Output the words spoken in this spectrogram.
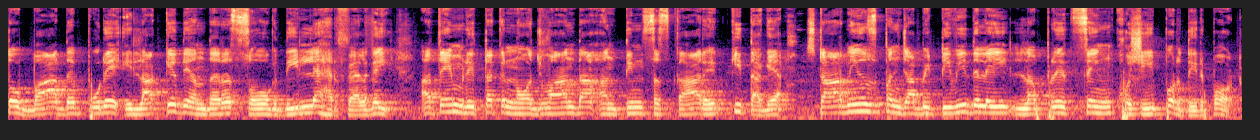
ਤੋਂ ਬਾਅਦ ਪੂਰੇ ਇਲਾਕੇ ਦੇ ਅੰਦਰ ਸੋਗ ਦੀ ਲਹਿਰ ਫੈਲ ਗਈ ਅਤੇ ਮ੍ਰਿਤਕ ਨੌਜਵਾਨ ਦਾ ਅੰਤਿਮ ਸੰਸਕਾਰ ਕੀਤਾ ਗਿਆ। ਸਟਾਰ ਨਿਊਜ਼ ਪੰਜਾਬੀ ਟੀਵੀ ਦੇ ਲਈ ਲਵਪ੍ਰੀਤ ਸਿੰਘ ਖੁਸ਼ੀਪੁਰ ਦੀ ਰਿਪੋਰਟ।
